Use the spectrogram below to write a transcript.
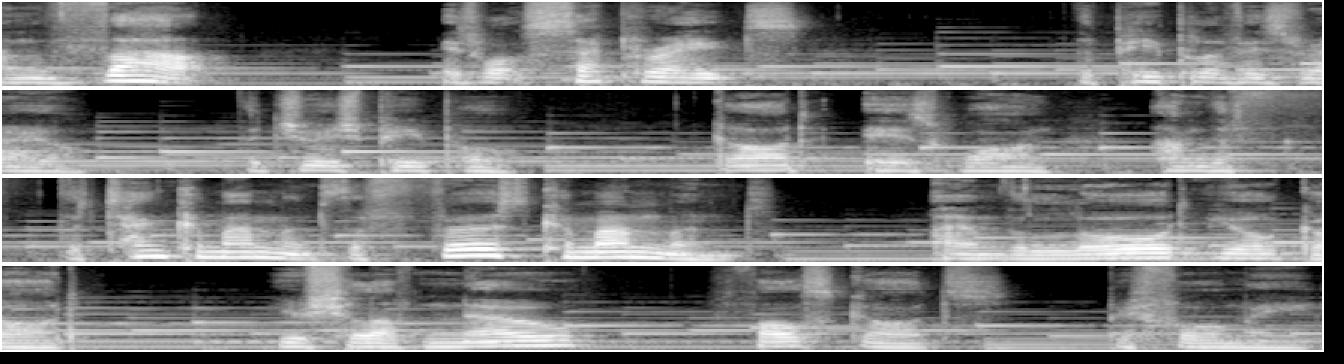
And that is what separates the people of Israel, the Jewish people. God is one. And the, the Ten Commandments, the first commandment, I am the Lord your God. You shall have no false gods before me.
